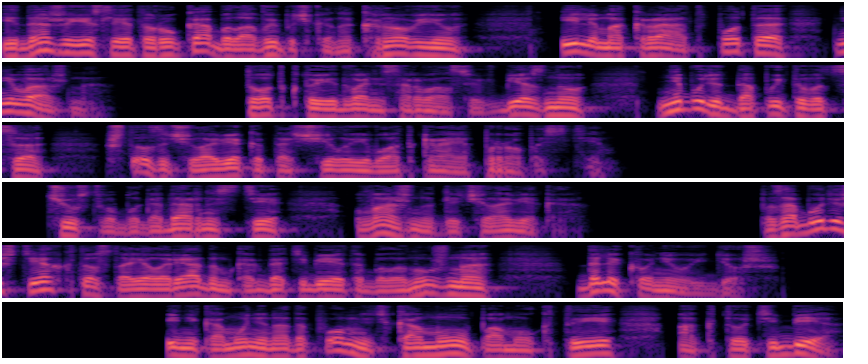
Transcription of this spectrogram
И даже если эта рука была выпачкана кровью или мокра от пота, неважно. Тот, кто едва не сорвался в бездну, не будет допытываться, что за человека тащило его от края пропасти. Чувство благодарности важно для человека. Позабудешь тех, кто стоял рядом, когда тебе это было нужно, далеко не уйдешь. И никому не надо помнить, кому помог ты, а кто тебе.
